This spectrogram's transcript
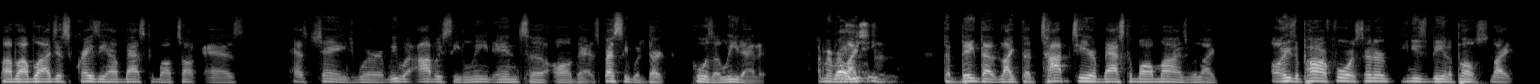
Blah blah blah. Just crazy how basketball talk has has changed. Where we would obviously lean into all that, especially with Dirk, who was elite at it. I remember Right, like the, the big that like the top tier basketball minds were like, "Oh, he's a power forward center. He needs to be in the post." Like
